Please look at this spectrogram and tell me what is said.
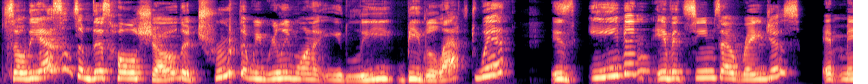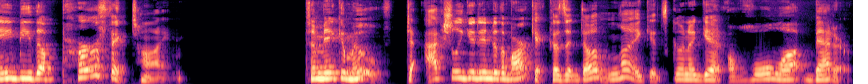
So, the essence of this whole show, the truth that we really want to be left with is even if it seems outrageous, it may be the perfect time to make a move, to actually get into the market because it doesn't like it's going to get a whole lot better.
